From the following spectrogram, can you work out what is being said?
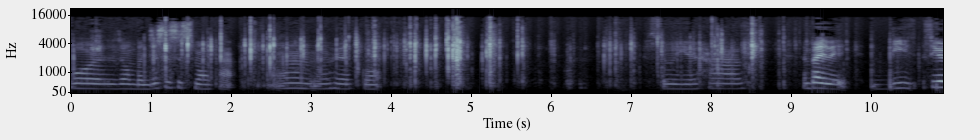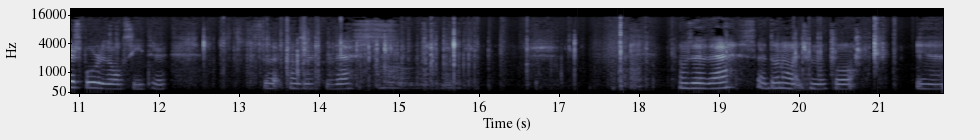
4 Zombies. This is a small pack. I don't know who I've got. So you have, and by the way, these Series 4 is all see-through. So that comes with this. Comes with this. I don't know which one I've got. Yeah.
